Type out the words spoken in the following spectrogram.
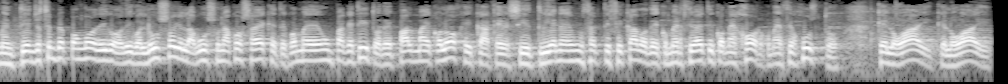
¿Me entiendes? Yo siempre pongo, digo, digo, el uso y el abuso. Una cosa es que te comes un paquetito de palma ecológica, que si tiene un certificado de comercio ético mejor, comercio justo, que lo hay, que lo hay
